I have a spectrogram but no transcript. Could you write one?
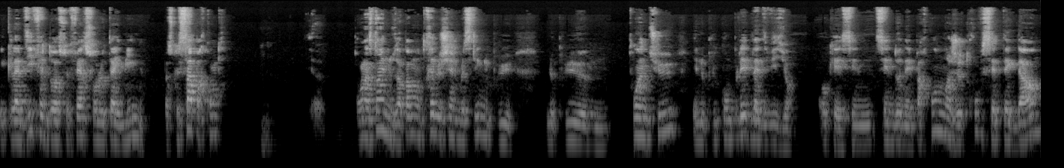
et que la diff, elle doit se faire sur le timing. Parce que ça, par contre, pour l'instant, il ne nous a pas montré le chain wrestling le plus, le plus euh, pointu et le plus complet de la division. Ok, c'est une, une, donnée. Par contre, moi, je trouve ces takedowns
